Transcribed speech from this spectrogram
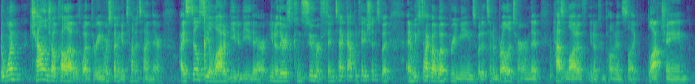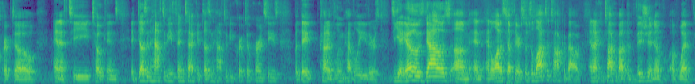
The one challenge I'll call out with Web 3, and we're spending a ton of time there, I still see a lot of B2B there. You know, there's consumer fintech applications, but and we can talk about Web3 means, but it's an umbrella term that has a lot of, you know, components like blockchain, crypto, NFT, tokens. It doesn't have to be fintech, it doesn't have to be cryptocurrencies, but they kind of loom heavily. There's DAOs, DAOs, um, and, and a lot of stuff there. So there's a lot to talk about. And I can talk about the vision of, of Web3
